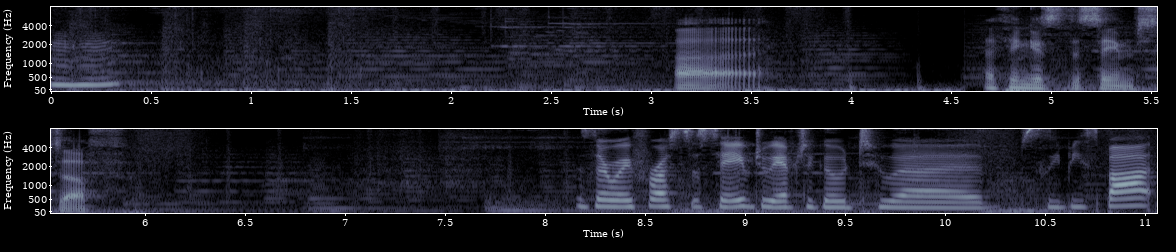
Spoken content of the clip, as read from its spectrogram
Mm-hmm. Uh, I think it's the same stuff. Is there a way for us to save? Do we have to go to a sleepy spot?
